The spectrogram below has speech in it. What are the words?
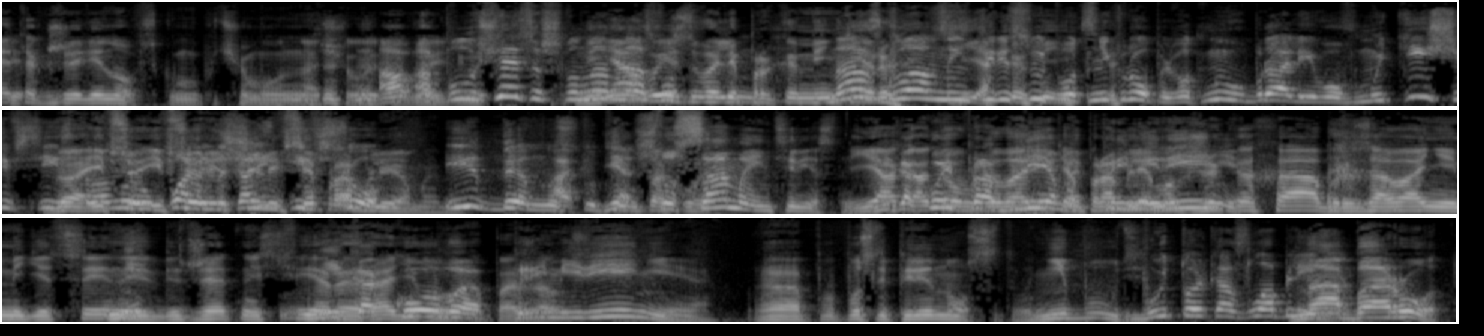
это к Жириновскому, почему он начал это А, а говорить. получается, что на нас вызвали вот, прокомментировать. Нас главное интересует вот некрополь. Вот мы убрали его в мытище, всей Да, и страной и упали всё на решили колени, все и проблемы, да. И Эдем А, наступил нет, что самое интересное, Я никакой готов говорить проблемы о проблемах примирения, ЖКХ, образования, медицины, Ни- бюджетной сферы. никакого бога, примирения э, после переноса этого не будет. Будет только озлобление. Наоборот,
